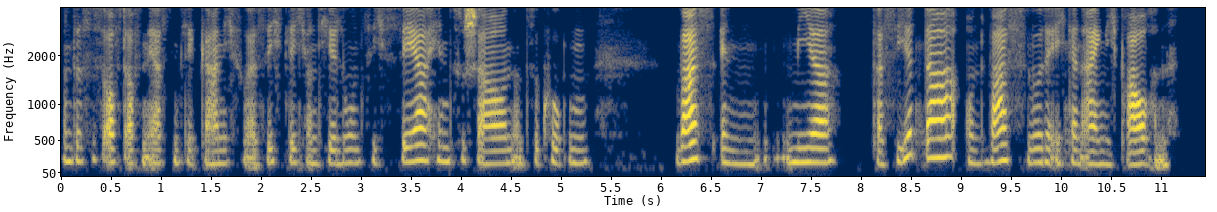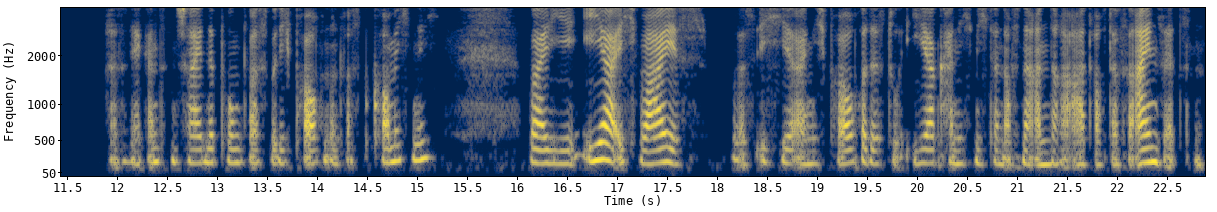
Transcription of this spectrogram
Und das ist oft auf den ersten Blick gar nicht so ersichtlich. Und hier lohnt sich sehr hinzuschauen und zu gucken, was in mir passiert da und was würde ich denn eigentlich brauchen. Also der ganz entscheidende Punkt, was würde ich brauchen und was bekomme ich nicht. Weil je eher ich weiß, was ich hier eigentlich brauche, desto eher kann ich mich dann auf eine andere Art auch dafür einsetzen.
